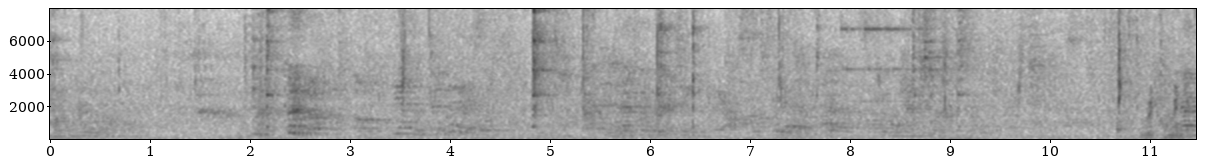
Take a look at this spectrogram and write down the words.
ความไม่รู้ recommended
